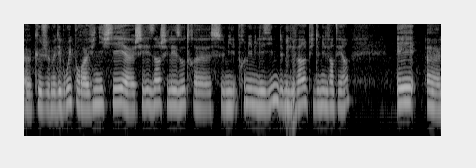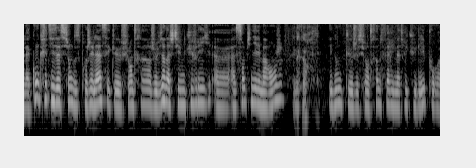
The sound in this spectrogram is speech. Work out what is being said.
euh, que je me débrouille pour euh, vinifier euh, chez les uns, chez les autres ce premier millésime 2020 mhm. puis 2021. Et la concrétisation de ce projet-là, c'est que je suis en train, je viens d'acheter une cuverie à Sampigny-les-Maranges. D'accord. Et donc, je suis en train de faire immatriculer pour,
